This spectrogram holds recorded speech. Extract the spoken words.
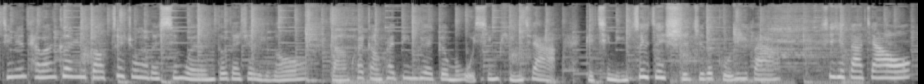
今天台湾各日报最重要的新闻都在这里喽，赶快赶快订阅，给我们五星评价，给清明最最实质的鼓励吧，谢谢大家哦。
